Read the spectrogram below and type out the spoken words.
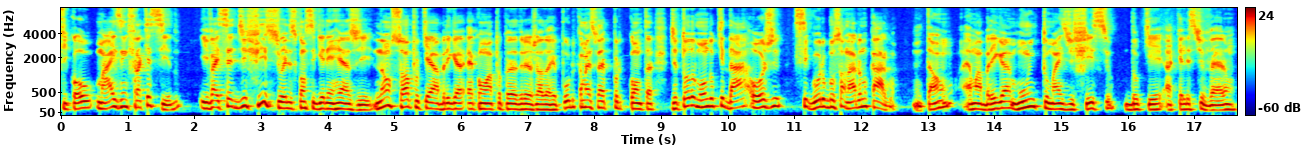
ficou mais enfraquecido e vai ser difícil eles conseguirem reagir, não só porque a briga é com a Procuradoria-Geral da República, mas é por conta de todo mundo que dá hoje seguro o Bolsonaro no cargo. Então, é uma briga muito mais difícil do que a que eles tiveram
